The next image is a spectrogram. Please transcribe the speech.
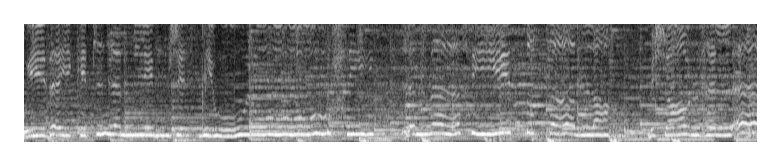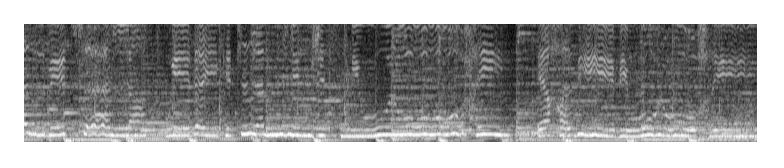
ويديك تلملم جسمي وروحي. لما في بتطلع بشعر هالقلب يتشلع ويديك تلملم جسمي وروحي يا حبيبي وروحي.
